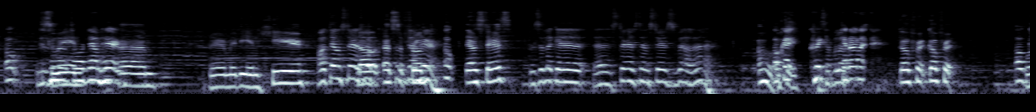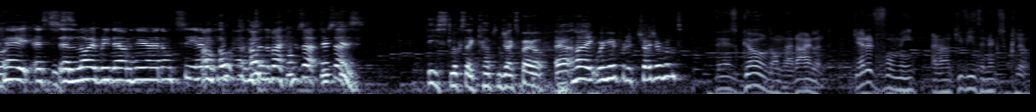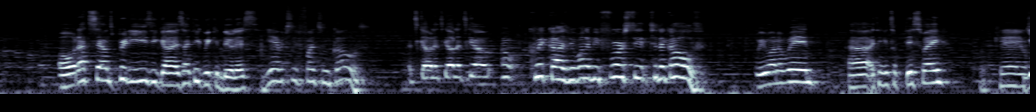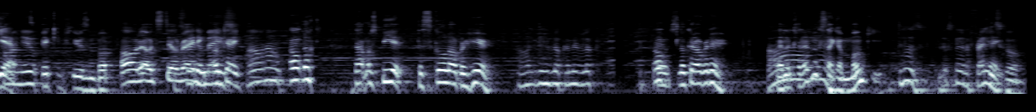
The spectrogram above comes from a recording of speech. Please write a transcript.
Oh, there's Go another in. door down here. Um, there, maybe in here. Oh, downstairs. No, look, that's the front. Down here. Oh, downstairs. There's a, like a, a stairs downstairs as well. Ladder. Oh, okay, okay. quick, have a get on it. Go for it. Go for it. Okay, it's a library down here. I don't see anything. oh, Who's oh, in the back? Who's that? There Who's it that? is. This looks like Captain Jack Sparrow. Uh, hi, we're here for the treasure hunt. There's gold on that island. Get it for me, and I'll give you the next clue. Oh, that sounds pretty easy, guys. I think we can do this. Yeah, we just need to find some gold. Let's go. Let's go. Let's go. Oh, quick, guys, we want to be first to, to the gold. We want to win. Uh, I think it's up this way. Okay, we're Yeah, following it's a bit confusing, but oh no, it's still It's raining. maze. okay. Oh no. Oh, Look, that must be it. The skull over here. Oh, let me have a look. Let me have a look. Oh, it's looking over there. Oh, That, look, that looks like a monkey. It does. It looks like a friendly Okay. school.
